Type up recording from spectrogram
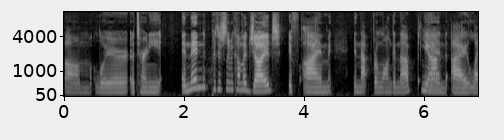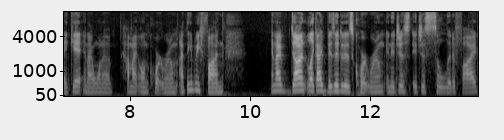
um lawyer, attorney, and then potentially become a judge if I'm in that for long enough Yeah. and I like it and I want to have my own courtroom. I think it'd be fun. And I've done like I visited this courtroom and it just it just solidified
